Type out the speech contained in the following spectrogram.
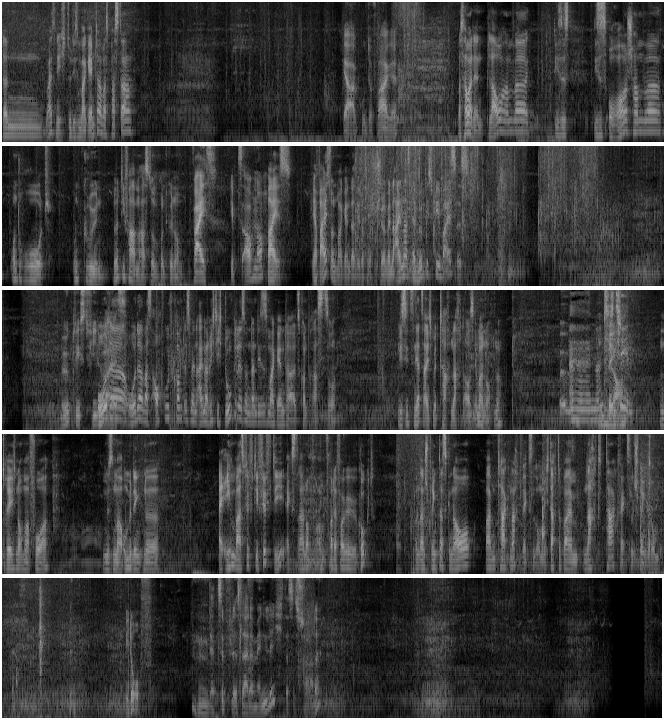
Dann, weiß nicht, zu diesem Magenta, was passt da? ja, gute Frage. Was haben wir denn? Blau haben wir, dieses, dieses Orange haben wir und Rot und Grün. Ne? Die Farben hast du im Grunde genommen. Weiß gibt es auch noch. Weiß. Ja, Weiß und Magenta sieht das zum Beispiel schön. Wenn du einen hast, der möglichst viel Weiß ist. möglichst viel oder, weiß. Oder was auch gut kommt, ist, wenn einer richtig dunkel ist und dann dieses Magenta als Kontrast so. Wie sieht es denn jetzt eigentlich mit Tag-Nacht aus? Immer noch, ne? Äh, 19. Dann drehe ich, dreh ich nochmal vor. Wir müssen mal unbedingt eine. Äh, eben war es 50-50, extra noch vor, vor der Folge geguckt. Und dann springt das genau beim Tag-Nacht-Wechsel um. Ich dachte, beim Nacht-Tag-Wechsel springt es um. Wie doof. Hm, Der Zipfel ist leider männlich, das ist schade.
